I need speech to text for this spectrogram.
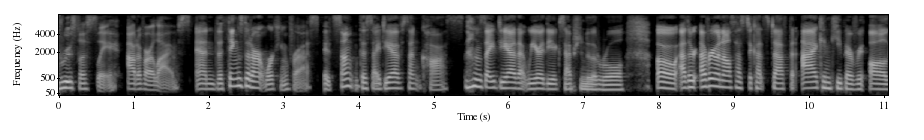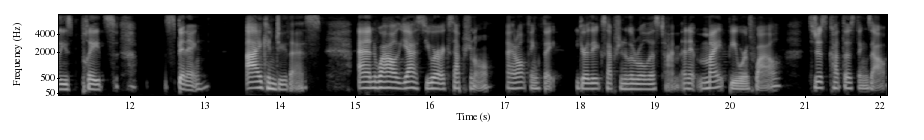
ruthlessly out of our lives and the things that aren't working for us. It's sunk this idea of sunk costs, this idea that we are the exception to the rule. Oh, other everyone else has to cut stuff, but I can keep every all these plates spinning. I can do this. And while yes, you are exceptional, I don't think that you're the exception to the rule this time. And it might be worthwhile to just cut those things out.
